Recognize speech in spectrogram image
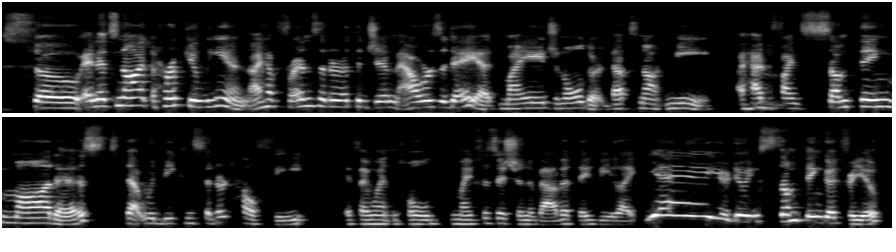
So, and it's not Herculean. I have friends that are at the gym hours a day at my age and older. That's not me. I had to mm-hmm. find something modest that would be considered healthy. If I went and told my physician about it, they'd be like, Yay, you're doing something good for you.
